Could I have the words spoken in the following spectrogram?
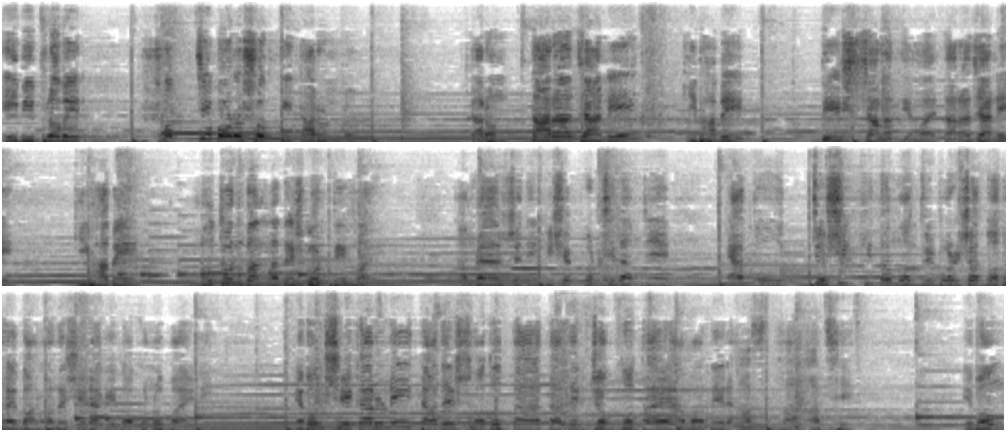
এই বিপ্লবের সবচেয়ে বড় শক্তি তারুণ্য। কারণ তারা জানে কীভাবে দেশ চালাতে হয়, তারা জানে কীভাবে নতুন বাংলাদেশ গড়তে হয়। আমরা সেদিন হিসেব করছিলাম যে এত উচ্চ শিক্ষিত মন্ত্রী পরিষদ বোধহয় বাংলাদেশের আগে কখনো পায়নি। এবং সে কারণেই তাদের সততা, তাদের যোগ্যতায় আমাদের আস্থা আছে। এবং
